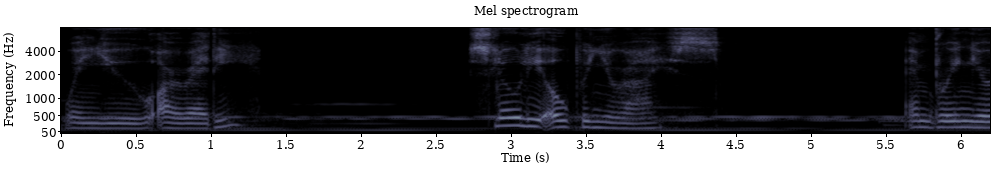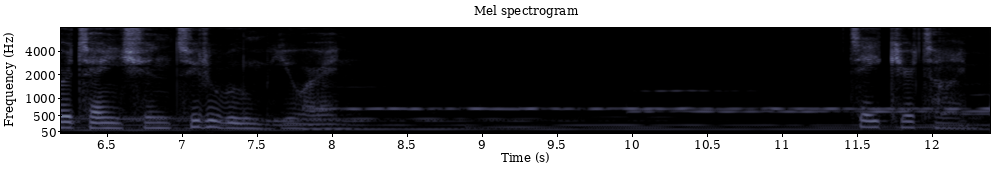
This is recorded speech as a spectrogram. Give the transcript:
When you are ready, slowly open your eyes and bring your attention to the room you are in. Take your time.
